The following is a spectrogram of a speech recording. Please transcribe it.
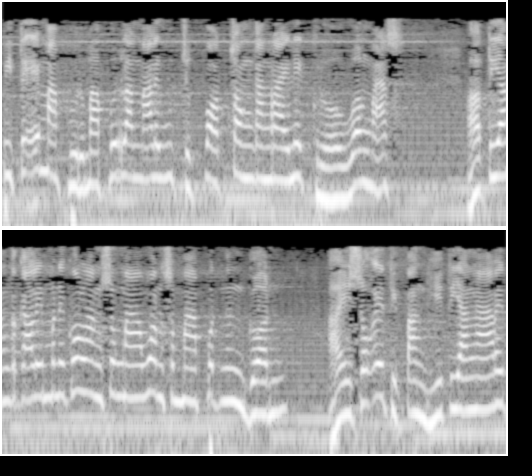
pitike mabur-mabur lan malih wujud pocong kang raine growong, Mas. Ah tiyang kekali menika langsung mawon semaput ngenggon. Ah esuke dipanggi tiyang arit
